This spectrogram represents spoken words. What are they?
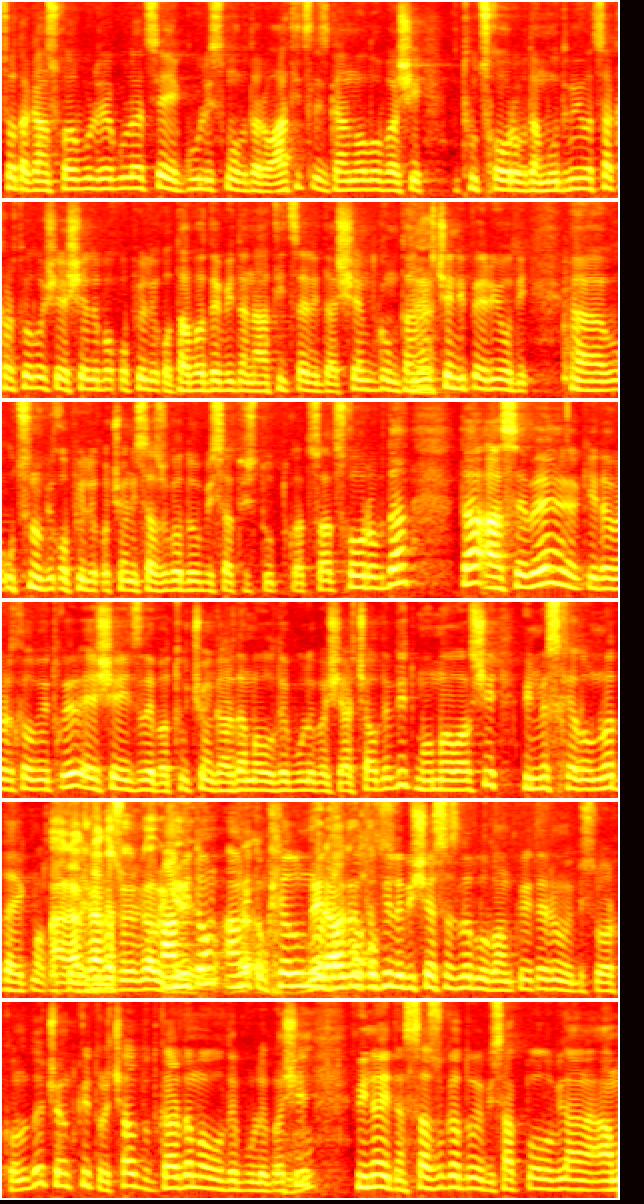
ცოტა განსხვავებული რეგულაცია, იგულისხმობდა, რომ 10 წლის განმავლობაში თუ ცხოვრობდა მუდმივად საქართველოში, შეიძლება ყოფილიყო დაბადებიდან 10 წელი და შემდგომ დანარჩენი პერიოდი უცნობი ყოფილიყო ჩვენი საზოგადოებისათვის თუ თქვა საცხოვრობდა და ასევე კიდევ ერთხელ ვიტყვი, ეს შეიძლება თუ ჩვენ გარდამავალ დებულებაში არ ჩავდებდით, მომავალში ვინმეს ხელოვნურად დაეკმაყოფილებდით. ამიტომ, ამიტომ ხელოვნურად დაეკმაყოფილების შესაძლებლობა ამ კრიტერიუმების რო არ ქონოდა, ჩვენ თქვით, რომ ჩავდოთ გარდამავალ დებულებაში, ვინაიდან საზოგადოების აქტუალობიდან ამ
